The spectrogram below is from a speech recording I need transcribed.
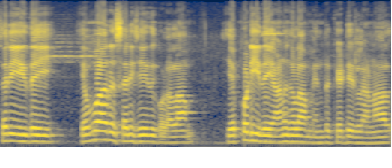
சரி இதை எவ்வாறு சரி செய்து கொள்ளலாம்? எப்படி இதை அணுகலாம் என்று கேட்டீர்களானால்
